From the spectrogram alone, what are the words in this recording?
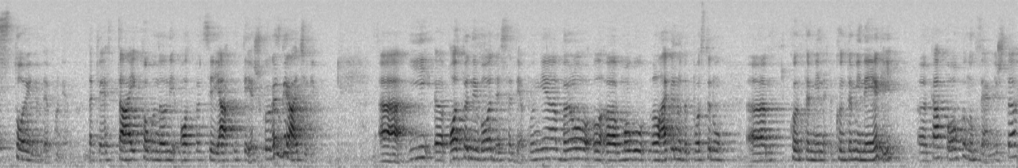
stoji na deponijama. Dakle, taj komunalni otpad se jako teško razgrađuje. I otpadne vode sa deponija vrlo mogu lagano da postanu kontamineri kako okolnog zemljišta,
